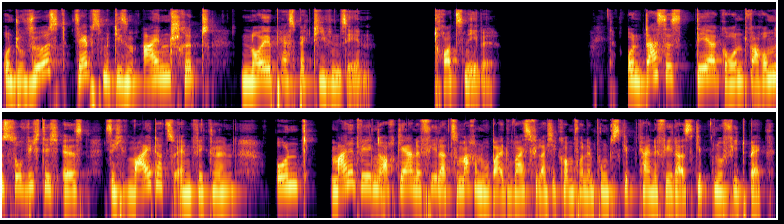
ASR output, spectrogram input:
Und du wirst selbst mit diesem einen Schritt neue Perspektiven sehen. Trotz Nebel. Und das ist der Grund, warum es so wichtig ist, sich weiterzuentwickeln und meinetwegen auch gerne Fehler zu machen, wobei du weißt vielleicht, ich komme von dem Punkt, es gibt keine Fehler, es gibt nur Feedback.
